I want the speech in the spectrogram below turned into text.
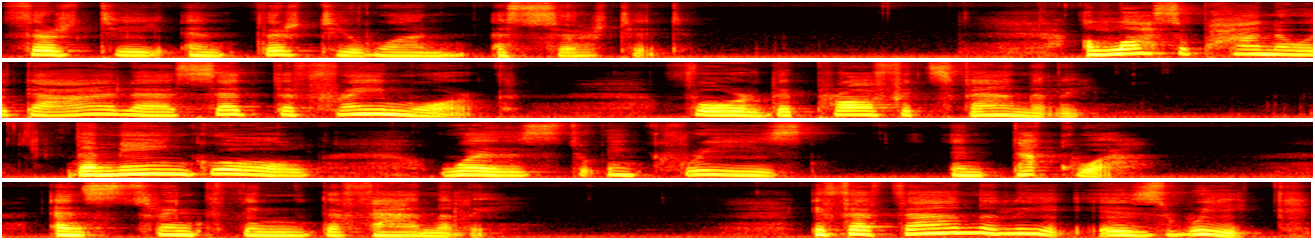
30 and 31 asserted. Allah subhanahu wa ta'ala set the framework for the Prophet's family. The main goal was to increase in taqwa and strengthening the family. If a family is weak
